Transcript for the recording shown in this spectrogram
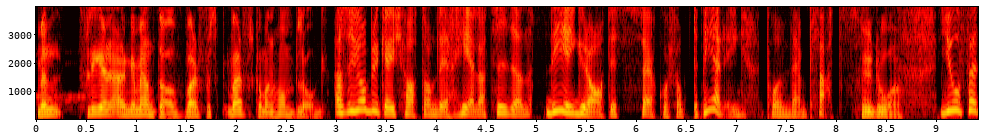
Men fler argument då? Varför, varför ska man ha en blogg? Alltså jag brukar ju tjata om det hela tiden. Det är gratis sökordsoptimering på en webbplats. Hur då? Jo, för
